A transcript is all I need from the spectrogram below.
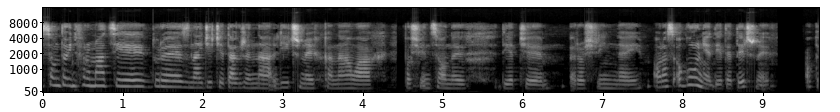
Są to informacje, które znajdziecie także na licznych kanałach poświęconych diecie roślinnej oraz ogólnie dietetycznych. Ok,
